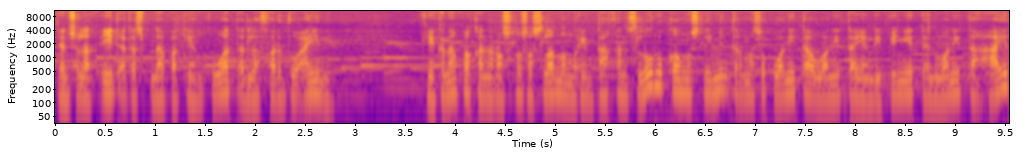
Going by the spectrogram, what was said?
Dan sholat id atas pendapat yang kuat adalah fardu ain Ya kenapa? Karena Rasulullah SAW memerintahkan seluruh kaum muslimin termasuk wanita-wanita yang dipingit dan wanita haid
